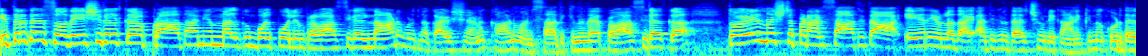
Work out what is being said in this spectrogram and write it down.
ഇത്തരത്തിൽ സ്വദേശികൾക്ക് പ്രാധാന്യം നൽകുമ്പോൾ പോലും പ്രവാസികൾ നാടുവിടുന്ന കാഴ്ചയാണ് കാണുവാൻ സാധിക്കുന്നത്. പ്രവാസികൾക്ക് തൊഴിൽ നഷ്ടപ്പെടാൻ സാധ്യത ഏറെയുള്ളതായി അധികൃതർ ചൂണ്ടിക്കാണിക്കുന്നു. കൂടുതൽ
